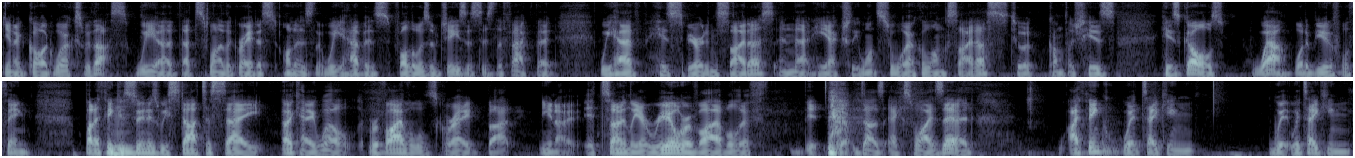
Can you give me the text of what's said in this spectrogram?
you know, God works with us. We are that's one of the greatest honors that we have as followers of Jesus is the fact that we have his spirit inside us and that he actually wants to work alongside us to accomplish his his goals. Wow, what a beautiful thing. But I think as mm. soon as we start to say, okay, well, revival's great, but you know, it's only a real revival if it does X, Y, Z. I think we're taking we're, we're taking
